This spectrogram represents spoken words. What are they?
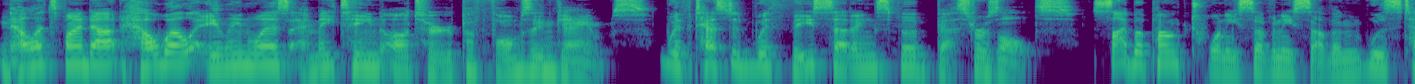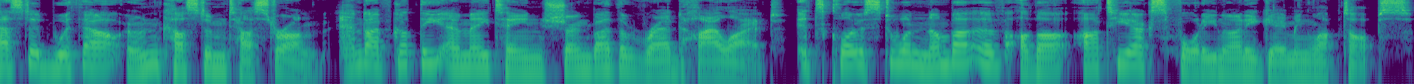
Now let's find out how well Alienware's M18R2 performs in games. We've tested with these settings for best results. Cyberpunk 2077 was tested with our own custom test run, and I've got the M18 shown by the red highlight. It's close to a number of other RTX 4090 gaming laptops,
